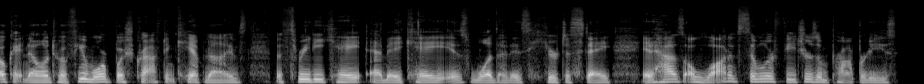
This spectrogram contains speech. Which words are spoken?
Okay, now onto a few more bushcrafting camp knives. The 3DK MAK is one that is here to stay. It has a lot of similar features and properties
